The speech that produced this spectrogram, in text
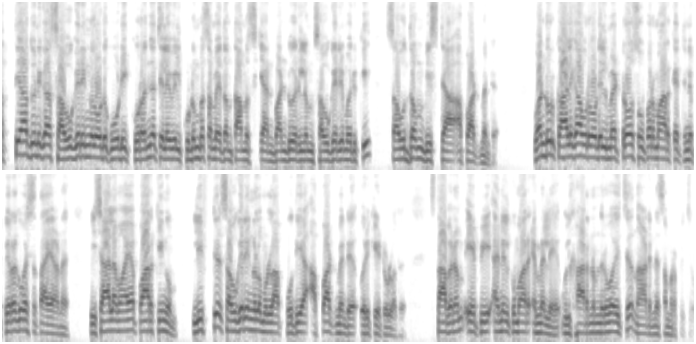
അത്യാധുനിക സൗകര്യങ്ങളോടുകൂടി കുറഞ്ഞ ചെലവിൽ കുടുംബസമേതം താമസിക്കാൻ വണ്ടൂരിലും സൗകര്യമൊരുക്കി സൗധം വിസ്റ്റ അപ്പാർട്ട്മെന്റ്. വണ്ടൂർ കാളികാവ് റോഡിൽ മെട്രോ സൂപ്പർ മാർക്കറ്റിന് പിറകുവശത്തായാണ് വിശാലമായ പാർക്കിങ്ങും ലിഫ്റ്റ് സൗകര്യങ്ങളുമുള്ള പുതിയ അപ്പാർട്ട്മെന്റ് ഒരുക്കിയിട്ടുള്ളത്. സ്ഥാപനം A P Anilkumar M L A ഉദ്ഘാടനം നിർവഹിച്ച് നാടിന് സമർപ്പിച്ചു.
